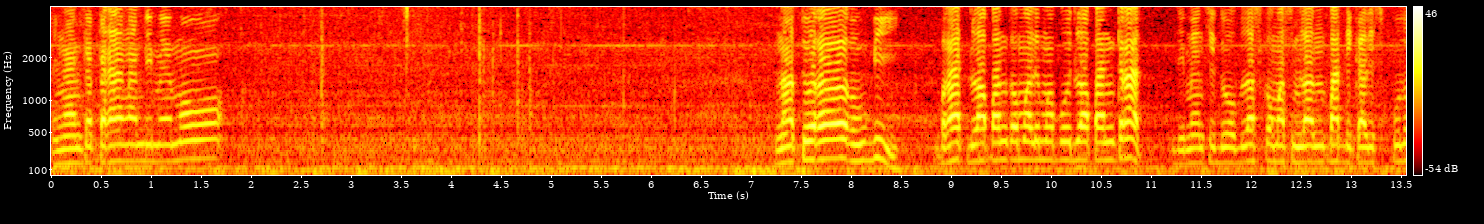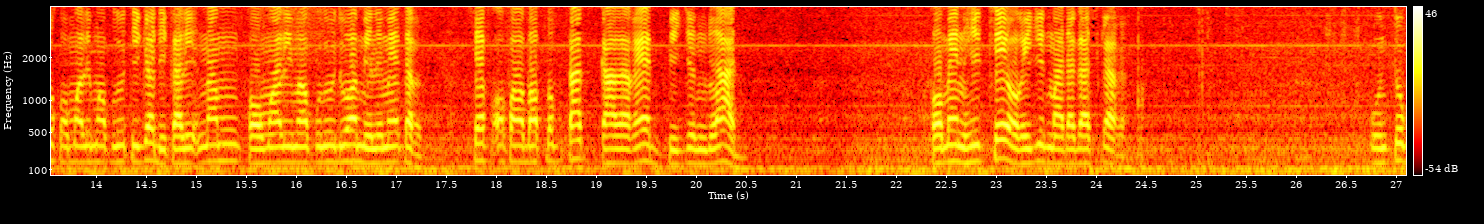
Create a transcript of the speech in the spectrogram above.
dengan keterangan di memo natural ruby berat 8,58 karat dimensi 12,94 dikali 10,53 dikali 6,52 mm safe of top cut color red pigeon blood. Comment hit C origin Madagaskar. Untuk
